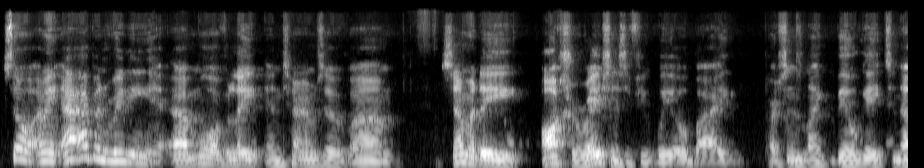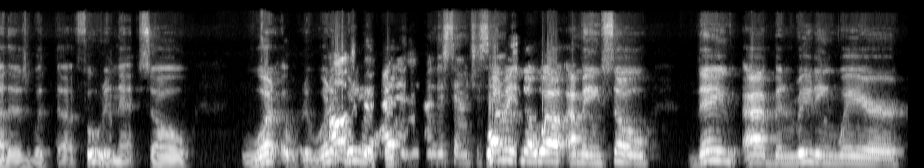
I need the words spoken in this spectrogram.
So, I mean, I, I've been reading uh, more of late in terms of um, some of the alterations, if you will, by persons like Bill Gates and others with uh, food in that. So, what what, what Also, your I didn't understand what you said. Well, I mean, no, well, I mean, so they I've been reading where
